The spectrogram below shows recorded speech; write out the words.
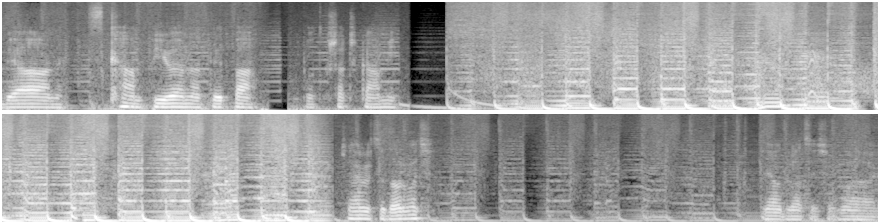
Porobiony. Skampiłem na typa pod krzaczkami. Czy chcę dorwać? Nie odwracaj się, błagam.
